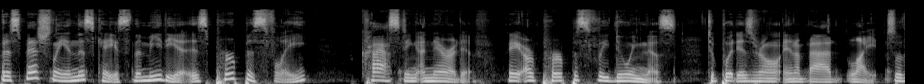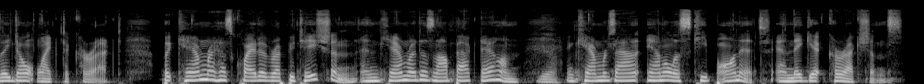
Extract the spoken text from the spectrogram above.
But especially in this case, the media is purposefully casting a narrative. They are purposefully doing this to put Israel in a bad light. So they don't like to correct. But camera has quite a reputation and camera does not back down. Yeah. And camera's an- analysts keep on it and they get corrections.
